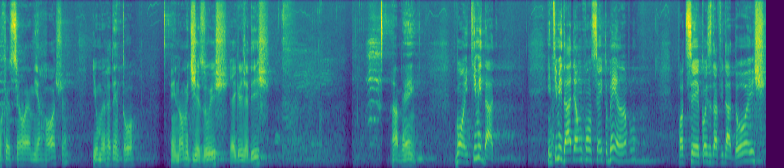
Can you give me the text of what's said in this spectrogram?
porque o Senhor é a minha rocha e o meu redentor. Em nome de Jesus, a igreja diz: Amém. Bom, intimidade. Intimidade é um conceito bem amplo. Pode ser coisa da vida a dois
